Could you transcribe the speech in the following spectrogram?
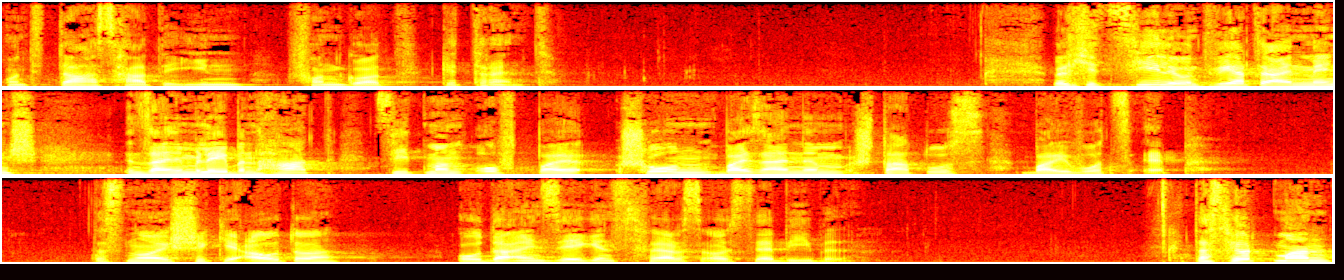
und das hatte ihn von Gott getrennt. Welche Ziele und Werte ein Mensch in seinem Leben hat, sieht man oft bei, schon bei seinem Status bei WhatsApp. Das neue schicke Auto oder ein Segensvers aus der Bibel. Das hört man,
